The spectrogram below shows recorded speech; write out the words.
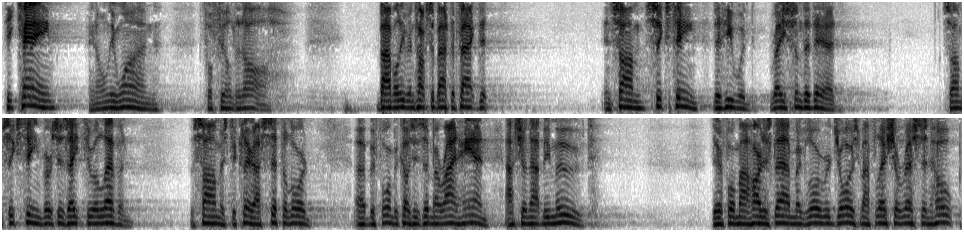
He came, and only one fulfilled it all. The Bible even talks about the fact that in Psalm 16 that he would raise from the dead. Psalm 16 verses 8 through 11. The psalmist declared, I've set the Lord uh, before him because he's at my right hand. I shall not be moved. Therefore, my heart is glad, my glory rejoice, my flesh shall rest in hope.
